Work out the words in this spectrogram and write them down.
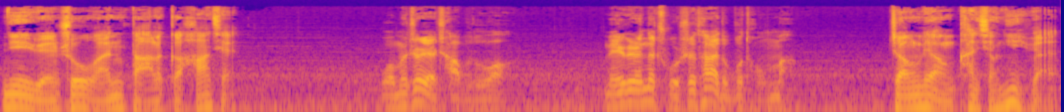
聂远说完，打了个哈欠。我们这也差不多，每个人的处事态度不同嘛。张亮看向聂远：“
